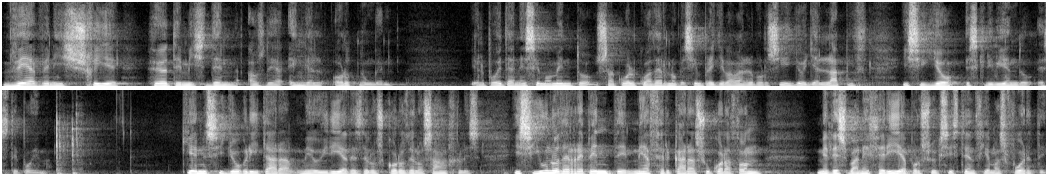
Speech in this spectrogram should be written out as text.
Wer, wenn ich schrie, hörte mich denn aus der Engel Ordnungen? Y el poeta en ese momento sacó el cuaderno que siempre llevaba en el bolsillo y el lápiz y siguió escribiendo este poema. ¿Quién si yo gritara me oiría desde los coros de los ángeles? Y si uno de repente me acercara a su corazón, me desvanecería por su existencia más fuerte,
